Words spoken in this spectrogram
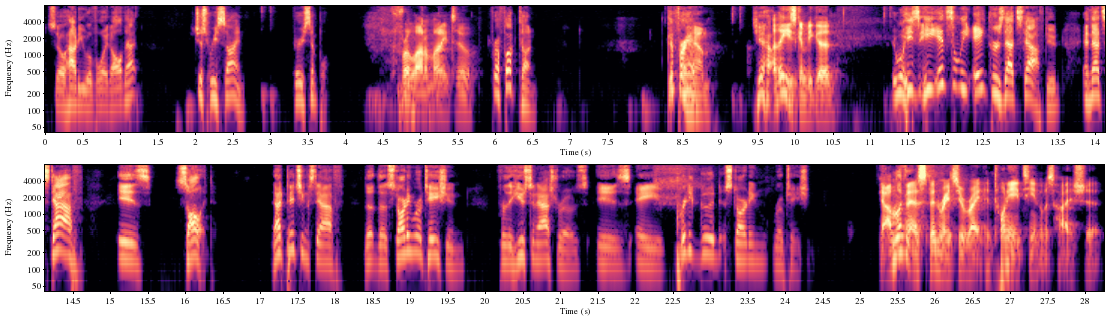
So how do you avoid all that? Just resign. Very simple. For a lot of money too. For a fuck ton. Good for him. Yeah. I think he's gonna be good. Well, he's he instantly anchors that staff, dude. And that staff is solid. That pitching staff, the the starting rotation for the Houston Astros is a pretty good starting rotation. Yeah, I'm looking at his spin rates. You're right. In 2018, it was high as shit.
